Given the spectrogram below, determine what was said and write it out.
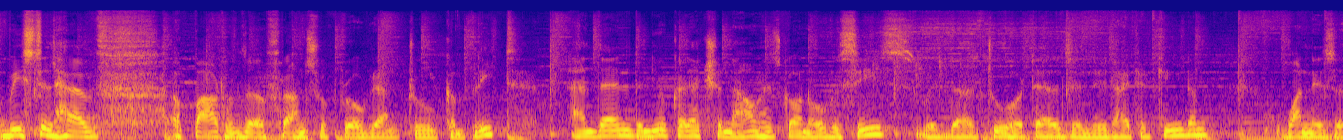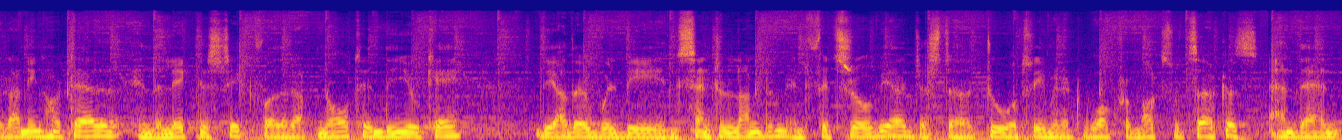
We still have a part of the Franschhoek program to complete. And then the new collection now has gone overseas with the two hotels in the United Kingdom. One is a running hotel in the Lake District, further up north in the UK. The other will be in central London in Fitzrovia, just a two or three minute walk from Oxford Circus. And then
